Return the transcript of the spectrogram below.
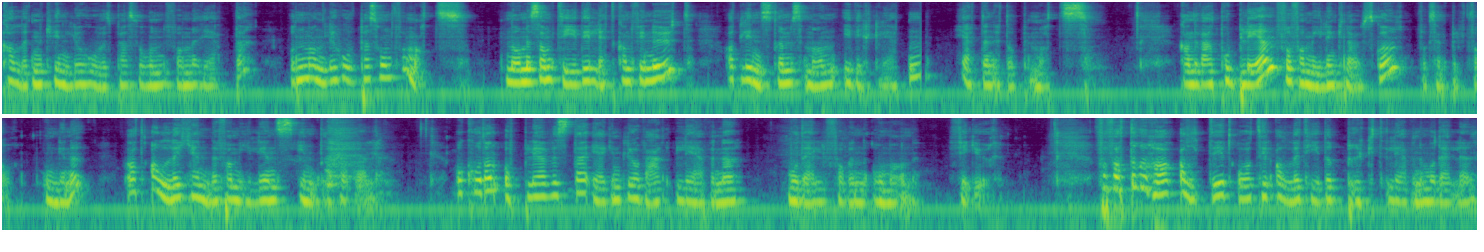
kaller den kvinnelige hovedpersonen for Merete, og den mannlige hovedpersonen for Mats, når vi samtidig lett kan finne ut at Lindstrøms mann i virkeligheten heter nettopp Mats? Kan det være et problem for familien Knausgård, f.eks. For, for ungene, at alle kjenner familiens indre forhold? Og hvordan oppleves det egentlig å være levende modell for en romanfigur? Forfattere har alltid og til alle tider brukt levende modeller.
